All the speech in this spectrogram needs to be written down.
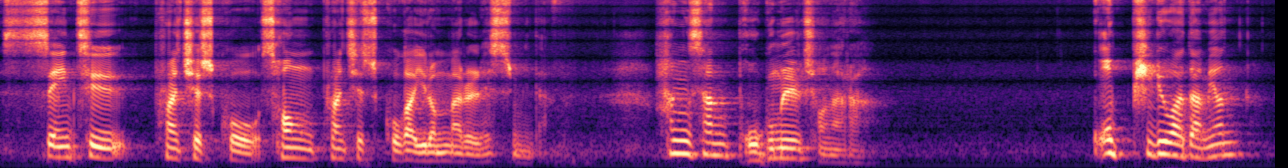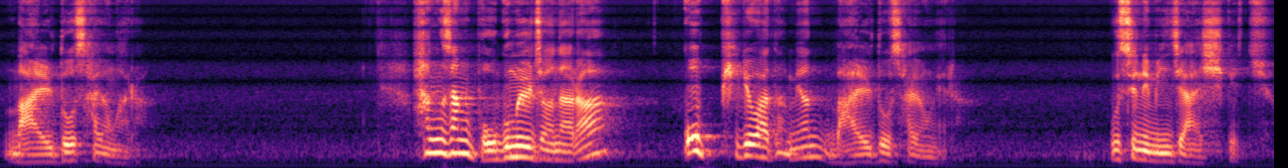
세인트 프란체스코 성 프란체스코가 이런 말을 했습니다. 항상 복음을 전하라. 꼭 필요하다면 말도 사용하라. 항상 복음을 전하라. 꼭 필요하다면 말도 사용해라. 무슨 의미인지 아시겠죠?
